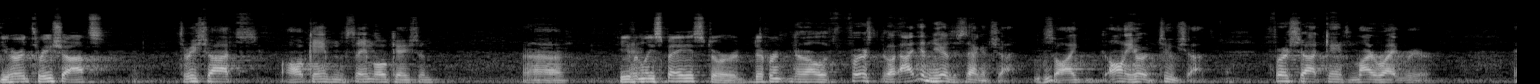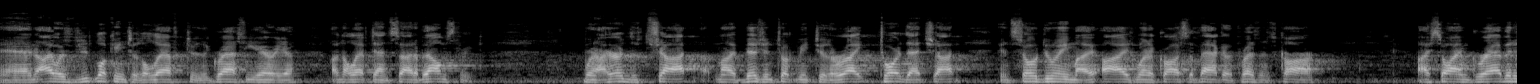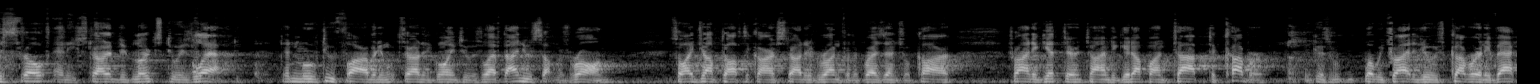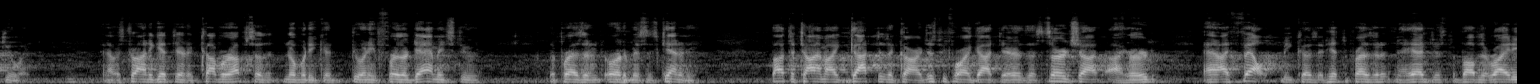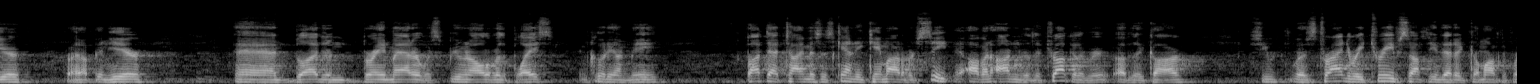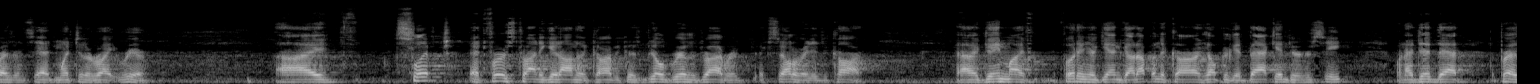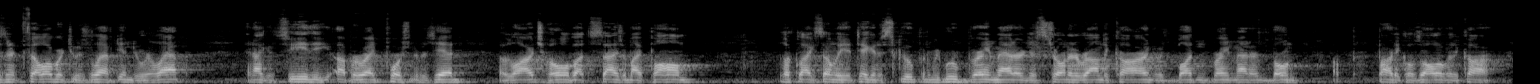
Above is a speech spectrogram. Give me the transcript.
You heard three shots. Three shots, all came from the same location. Uh, Evenly spaced or different? No, the first, I didn't hear the second shot, so I only heard two shots. First shot came from my right rear. And I was looking to the left, to the grassy area on the left-hand side of Elm Street. When I heard the shot, my vision took me to the right toward that shot. In so doing, my eyes went across the back of the president's car. I saw him grab at his throat and he started to lurch to his left. Didn't move too far, but he started going to his left. I knew something was wrong. So I jumped off the car and started to run for the presidential car, trying to get there in time to get up on top to cover, because what we try to do is cover and evacuate. And I was trying to get there to cover up so that nobody could do any further damage to the president or to Mrs. Kennedy. About the time I got to the car, just before I got there, the third shot I heard, and I felt because it hit the president in the head just above the right ear, right up in here, and blood and brain matter was spewing all over the place, including on me. About that time, Mrs. Kennedy came out of her seat, up and onto the trunk of the rear, of the car. She was trying to retrieve something that had come off the president's head and went to the right rear. I slipped at first trying to get onto the car because Bill Greer, the driver, accelerated the car. I gained my footing again, got up in the car, helped her get back into her seat. When I did that, the president fell over to his left into her lap, and I could see the upper right portion of his head, a large hole about the size of my palm. Looked like somebody had taken a scoop and removed brain matter and just thrown it around the car, and there was blood and brain matter and bone particles all over the car.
